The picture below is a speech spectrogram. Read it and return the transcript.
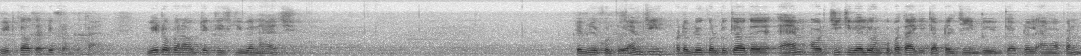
weight क्या होता है? डिफरेंट होता है। Weight of an object is given as डब्ल्यू इक्वल टू एम जी और डब्ल्यू इक्वल टू क्या होता है? एम और जी की वैल्यू हमको पता है कि capital g into capital m upon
